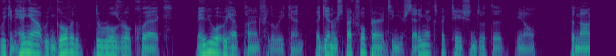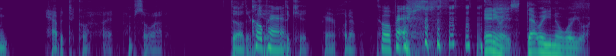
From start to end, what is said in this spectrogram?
We can hang out. We can go over the, the rules real quick. Maybe what we have planned for the weekend. Again, respectful parenting. You're setting expectations with the, you know, the non habitico. I'm so adult. The other Co-parent. the kid, parent, whatever. co-parent Anyways, that way you know where you are.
